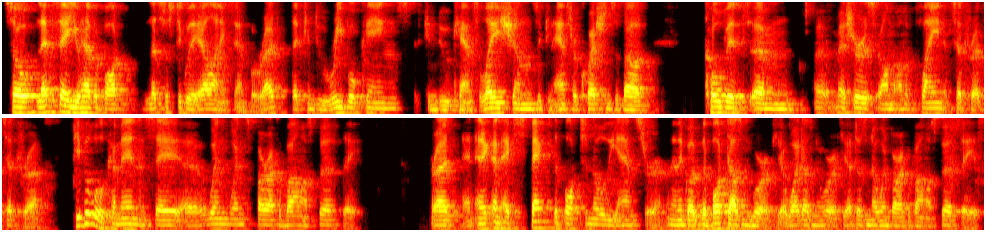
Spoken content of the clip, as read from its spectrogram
So let's say you have a bot, let's just stick with the airline example, right? That can do rebookings, it can do cancellations, it can answer questions about COVID um, uh, measures on, on the plane, et cetera, et cetera. People will come in and say, uh, when when's Barack Obama's birthday? Right. And, and, and expect the bot to know the answer. And then they go, the bot doesn't work. Yeah, why doesn't it work? Yeah, it doesn't know when Barack Obama's birthday is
